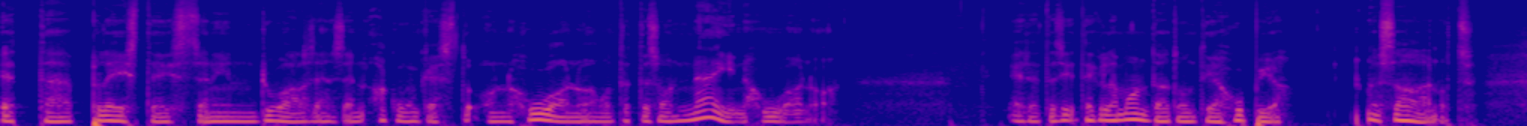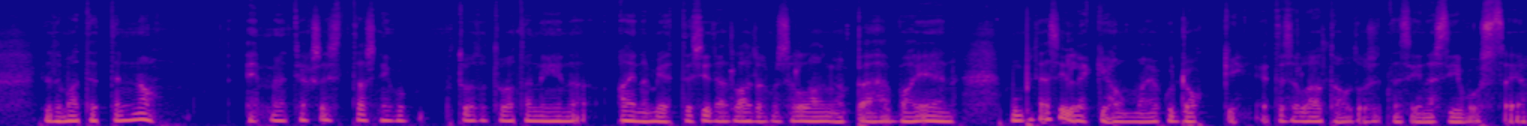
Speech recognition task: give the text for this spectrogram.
että PlayStationin DualSensen akun kesto on huonoa, mutta että se on näin huonoa. Että, että siitä ei kyllä montaa tuntia hupia saanut. Joten mä ajattelin, että no, en mä nyt jaksa sitten taas niinku tuota, tuota, niin aina miettiä sitä, että laitanko sen langan päähän vai en. Mun pitää sillekin homma joku dokki, että se latautuu sitten siinä sivussa. Ja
